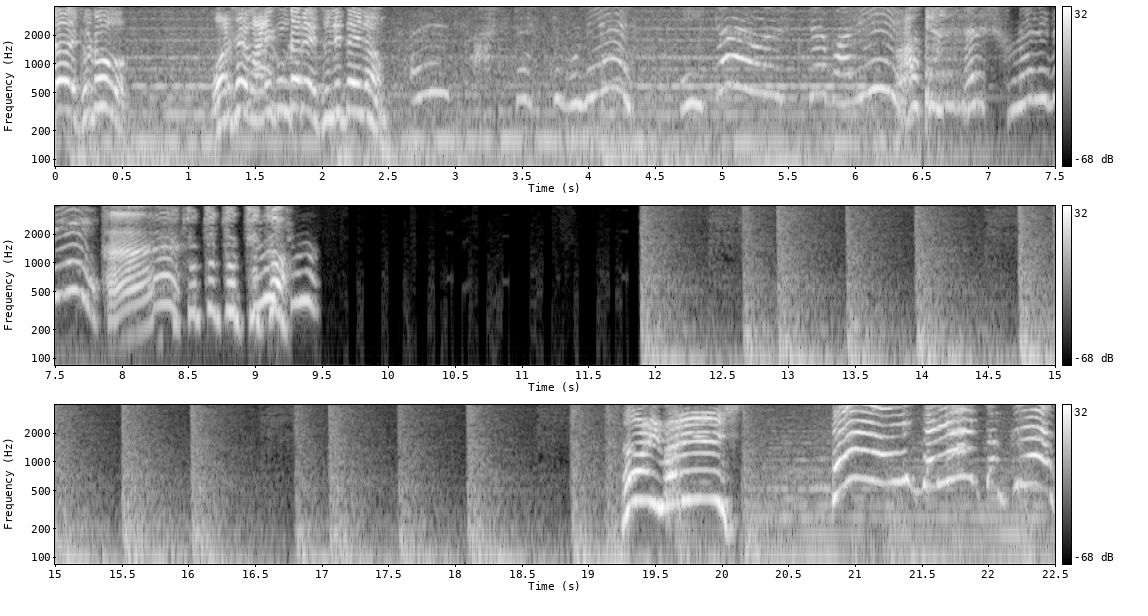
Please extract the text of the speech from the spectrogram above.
এই ছোটু বর্ষার বাড়ি কোনটা রে চলিতে এলাম শুনে নিবে চো চো চো চো চো এই বারিশ এই সালাম তকরাস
